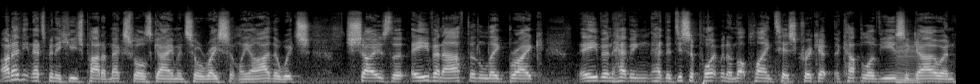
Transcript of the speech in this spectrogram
I don't think that's been a huge part of Maxwell's game until recently either, which shows that even after the leg break, like even having had the disappointment of not playing Test cricket a couple of years ago and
